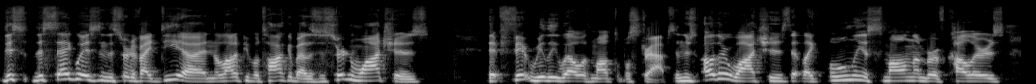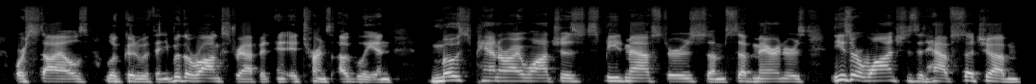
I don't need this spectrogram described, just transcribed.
this this segues in the sort of idea, and a lot of people talk about this. There's certain watches that fit really well with multiple straps, and there's other watches that like only a small number of colors or styles look good with it. You put the wrong strap, it, it turns ugly. And most Panerai watches, Speedmasters, um, Submariners, these are watches that have such um,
